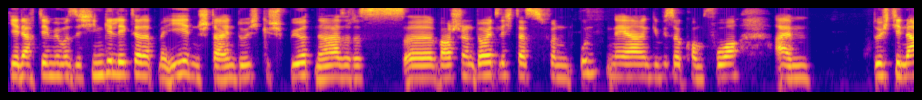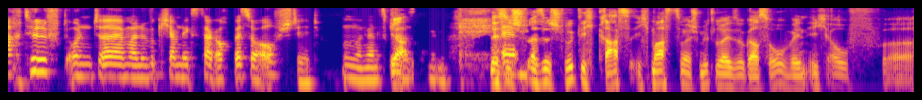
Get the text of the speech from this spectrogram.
Je nachdem, wie man sich hingelegt hat, hat man eh jeden Stein durchgespürt. Ne? Also das äh, war schon deutlich, dass von unten her ein gewisser Komfort einem durch die Nacht hilft und äh, man wirklich am nächsten Tag auch besser aufsteht. Muss man ganz klar ja, sagen. Das ist, ähm, also ist wirklich krass. Ich mache es zum Beispiel mittlerweile sogar so, wenn ich auf, äh,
